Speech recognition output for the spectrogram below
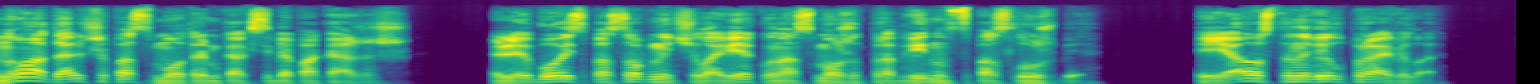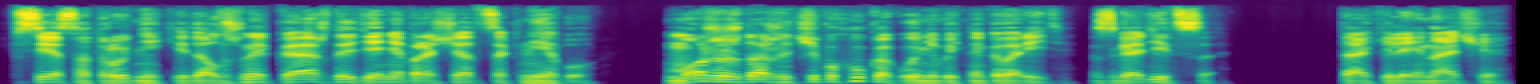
Ну а дальше посмотрим, как себя покажешь. Любой способный человек у нас может продвинуться по службе. Я установил правило. Все сотрудники должны каждый день обращаться к небу. Можешь даже чепуху какую-нибудь наговорить. Сгодится. Так или иначе,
